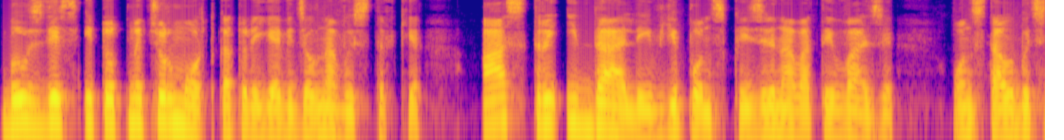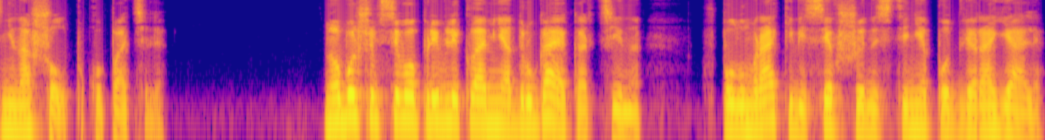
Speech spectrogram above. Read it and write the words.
Был здесь и тот натюрморт, который я видел на выставке, астры и далии в японской зеленоватой вазе — он, стал быть, не нашел покупателя. Но больше всего привлекла меня другая картина, в полумраке висевшая на стене подле рояля.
